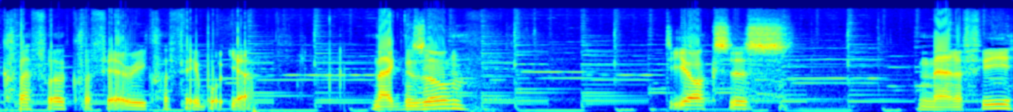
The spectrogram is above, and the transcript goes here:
Cleffa, Clefairy, Clefable, yeah. Magnezone. Deoxys. Manaphy.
